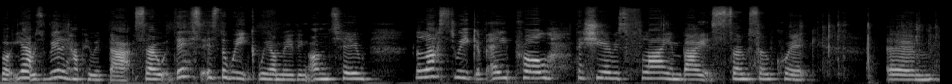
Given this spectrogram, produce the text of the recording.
But yeah I was really happy with that. So this is the week we are moving on to. The last week of April this year is flying by. It's so so quick. Um,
